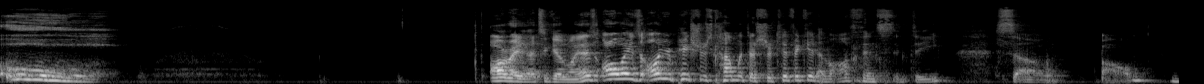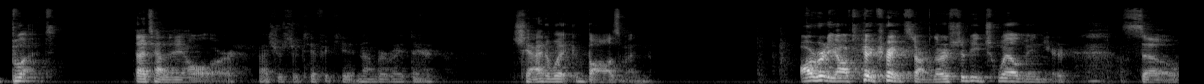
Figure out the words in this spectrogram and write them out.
Oh! Already, that's a good one. As always, all your pictures come with a certificate of authenticity. So, bomb. But, that's how they all are. That's your certificate number right there. Chadwick Boseman. Already off to a great start. There should be 12 in here. So,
